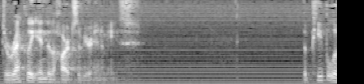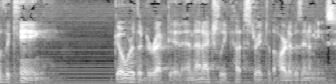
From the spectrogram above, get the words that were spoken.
directly into the hearts of your enemies. The people of the king go where they're directed, and that actually cuts straight to the heart of his enemies.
